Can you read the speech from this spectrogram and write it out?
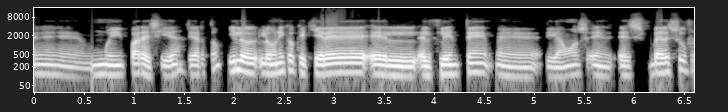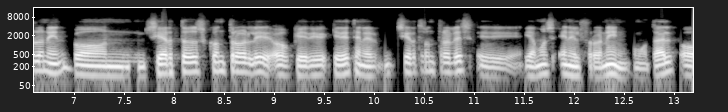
muy parecida, ¿cierto? Y lo, lo único que quiere el, el cliente, digamos, es ver su frontend con ciertos controles o quiere, quiere tener ciertos controles, eh, digamos, en el frontend como tal o,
